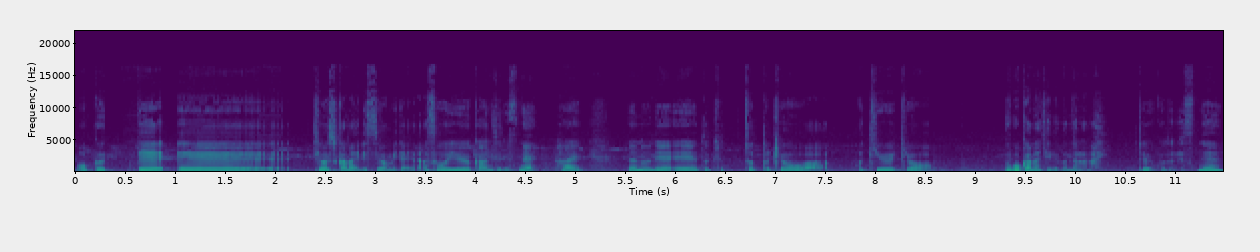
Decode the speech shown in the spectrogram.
送って、えー今日しかないですよみたいなそういう感じですね。はい。なので、えーと、ちょちょっと今日は急遽動かなければならない。ということですね。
